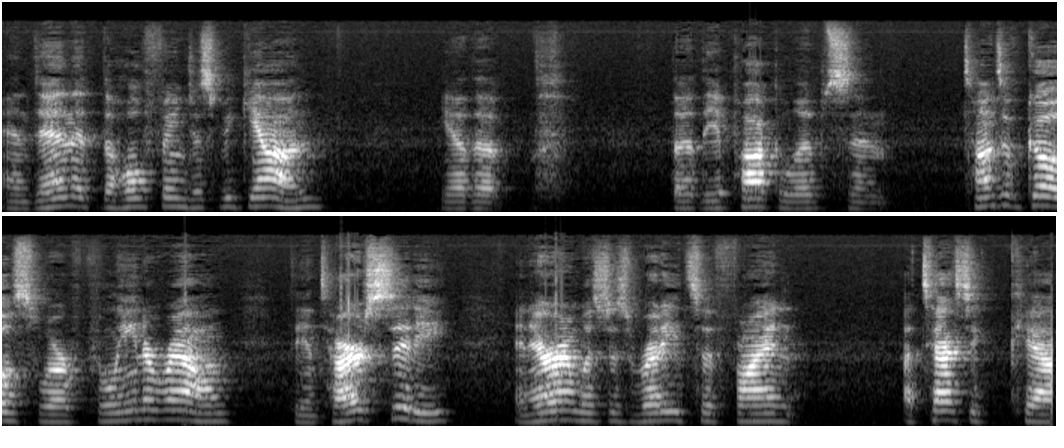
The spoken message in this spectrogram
and then it, the whole thing just began. You know, the, the, the apocalypse and tons of ghosts were fleeing around the entire city, and Erin was just ready to find a taxi cab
